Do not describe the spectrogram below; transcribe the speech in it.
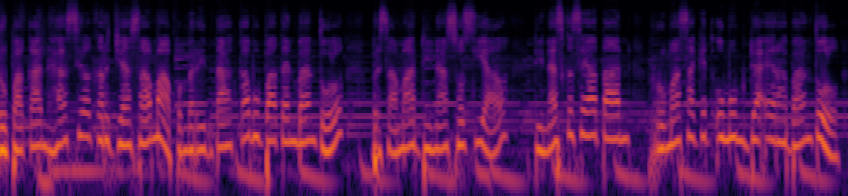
merupakan hasil kerjasama pemerintah Kabupaten Bantul bersama Dinas Sosial, Dinas Kesehatan, Rumah Sakit Umum Daerah Bantul,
